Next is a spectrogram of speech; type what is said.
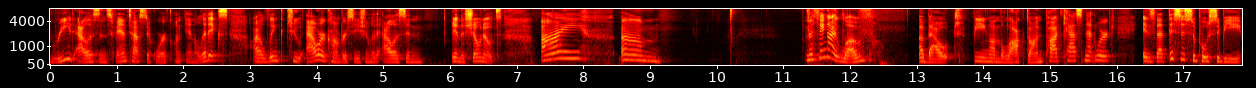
read Allison's fantastic work on analytics. I'll link to our conversation with Allison in the show notes. I um the thing I love about being on the Locked On Podcast Network is that this is supposed to be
